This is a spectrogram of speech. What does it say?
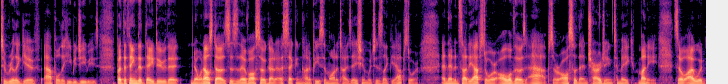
to really give apple the heebie jeebies but the thing that they do that no one else does is they've also got a second kind of piece of monetization which is like the app store. And then inside the app store all of those apps are also then charging to make money. So i would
